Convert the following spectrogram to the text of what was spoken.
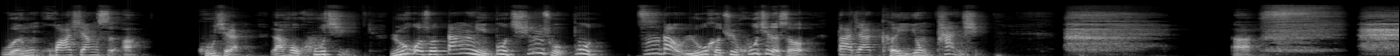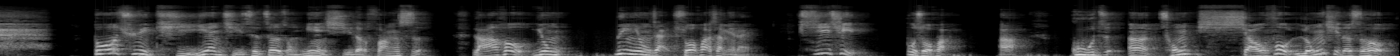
闻花香式啊，鼓起来，然后呼气。如果说当你不清楚、不知道如何去呼气的时候，大家可以用叹气，啊，多去体验几次这种练习的方式，然后用运用在说话上面来。吸气不说话啊，骨子嗯，从小腹隆起的时候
